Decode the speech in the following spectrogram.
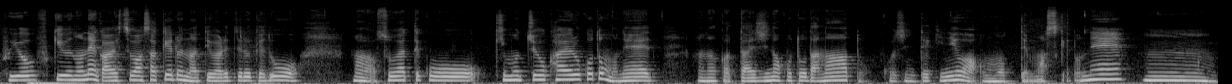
不要不急のね外出は避けるなって言われてるけどまあそうやってこう気持ちを変えることもねなんか大事なことだなと個人的には思ってますけどね。うん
